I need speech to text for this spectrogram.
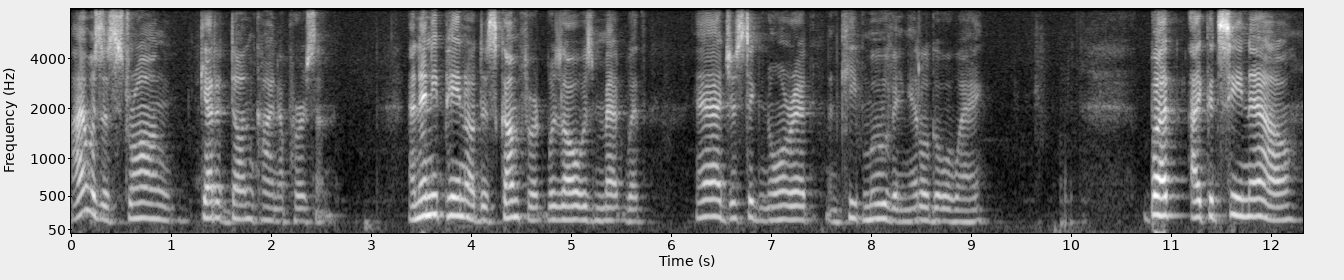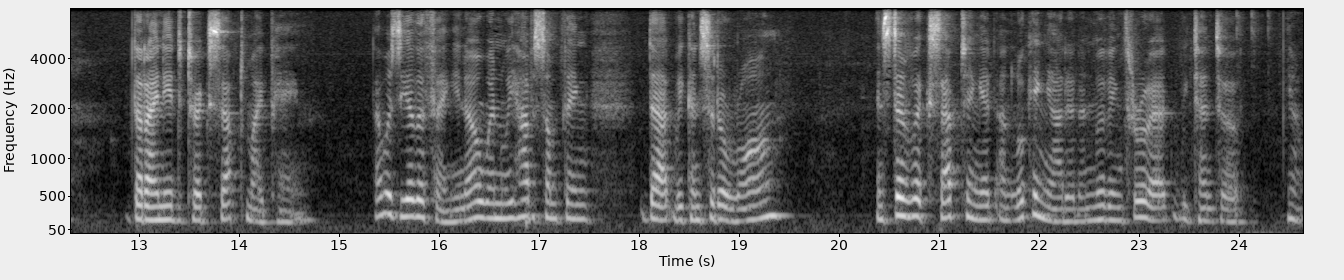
I was a strong, get it done kind of person. And any pain or discomfort was always met with, eh, just ignore it and keep moving, it'll go away. But I could see now that I needed to accept my pain. That was the other thing, you know, when we have something that we consider wrong, instead of accepting it and looking at it and moving through it, we tend to, you know,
